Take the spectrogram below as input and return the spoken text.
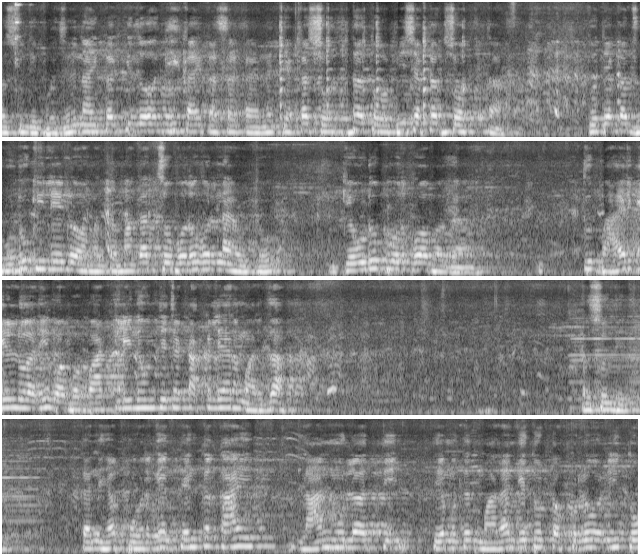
असू दे भजन ऐका की जो की काय कसा काय ना त्याका शोधता तो अभिषेकात शोधता. तो त्याका झोडू केलेलो म्हणतो मगात जो बरोबर नाही होतो केवढो पोरगो हो बघा. तू बाहेर गेलो अरे बाबा बाटली नेऊन त्याच्या टाकल्यावर मार जा. असू दे कारण ह्या पोरग्यात त्यांका काय लहान मुलं आहेत ती ते म्हणतात मारान दे तो टकलो आणि तो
